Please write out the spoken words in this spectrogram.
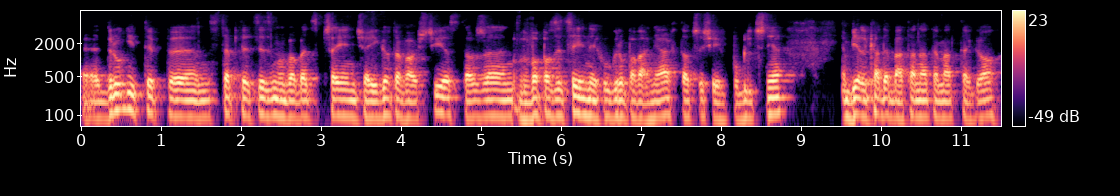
E, drugi typ e, sceptycyzmu wobec przejęcia i gotowości jest to, że w opozycyjnych ugrupowaniach toczy się publicznie wielka debata na temat tego,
